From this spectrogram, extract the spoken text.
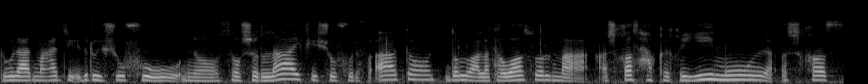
الأولاد ما عاد يقدروا يشوفوا إنه social life يشوفوا رفقاتهم يضلوا على تواصل مع أشخاص حقيقيين مو أشخاص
